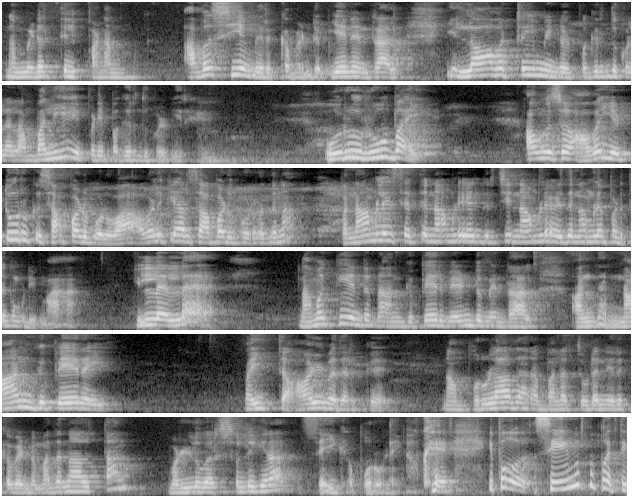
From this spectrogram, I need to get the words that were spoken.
நம்மிடத்தில் பணம் அவசியம் இருக்க வேண்டும். ஏனென்றால் எல்லாவற்றையும் நீங்கள் பகிர்ந்து கொள்ளலாம். வழியை எப்படி பகிர்ந்து கொள்வீர்கள்? ஒரு ரூபாய். அவங்க சொல் அவள் எட்டூருக்கு சாப்பாடு போடுவா? அவளுக்கு யார் சாப்பாடு போடுறதுன்னா இப்போ நாமளே செத்து நாமளே எழுந்திரிச்சு நாமளே எழுது நாமளே படுத்துக்க முடியுமா? இல்லை இல்லை. நமக்கு என்று நான்கு பேர் வேண்டும் என்றால் அந்த நான்கு பேரை வைத்து ஆள்வதற்கு நாம் பொருளாதார பலத்துடன் இருக்க வேண்டும். அதனால்தான் வள்ளுவர் சொல்லுகிறார் செய்க பொருளை. ஓகே இப்போ சேமிப்பு பத்தி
